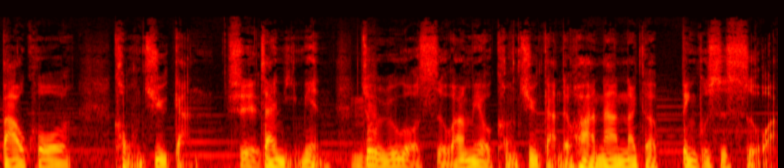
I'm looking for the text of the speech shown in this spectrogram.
包括恐惧感。是。在里面，就如果死亡没有恐惧感的话，那那个并不是死亡。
